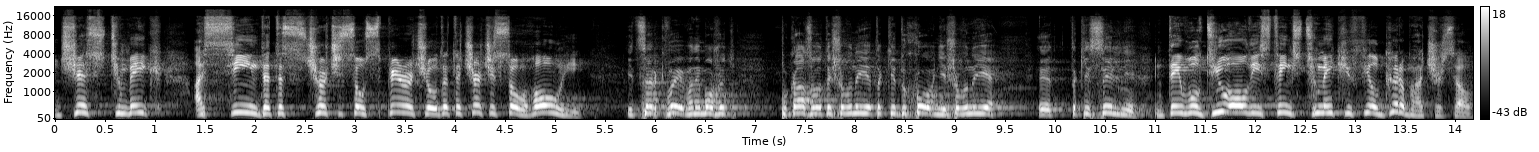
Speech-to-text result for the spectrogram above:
just to make a scene that the church is so spiritual, that the church is so holy. І церкви вони можуть показувати, що вони є такі духовні, що вони є е, такі сильні. They will do all these things to make you feel good about yourself.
